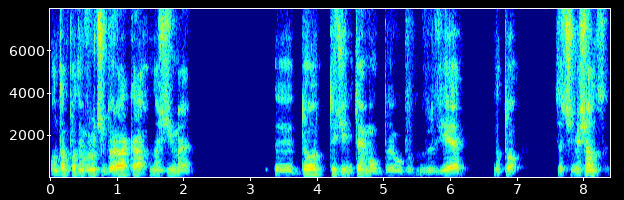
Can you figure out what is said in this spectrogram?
On tam potem wrócił do Raka na zimę. Y, Do tydzień temu był w Lwie, no to ze trzy miesiące.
